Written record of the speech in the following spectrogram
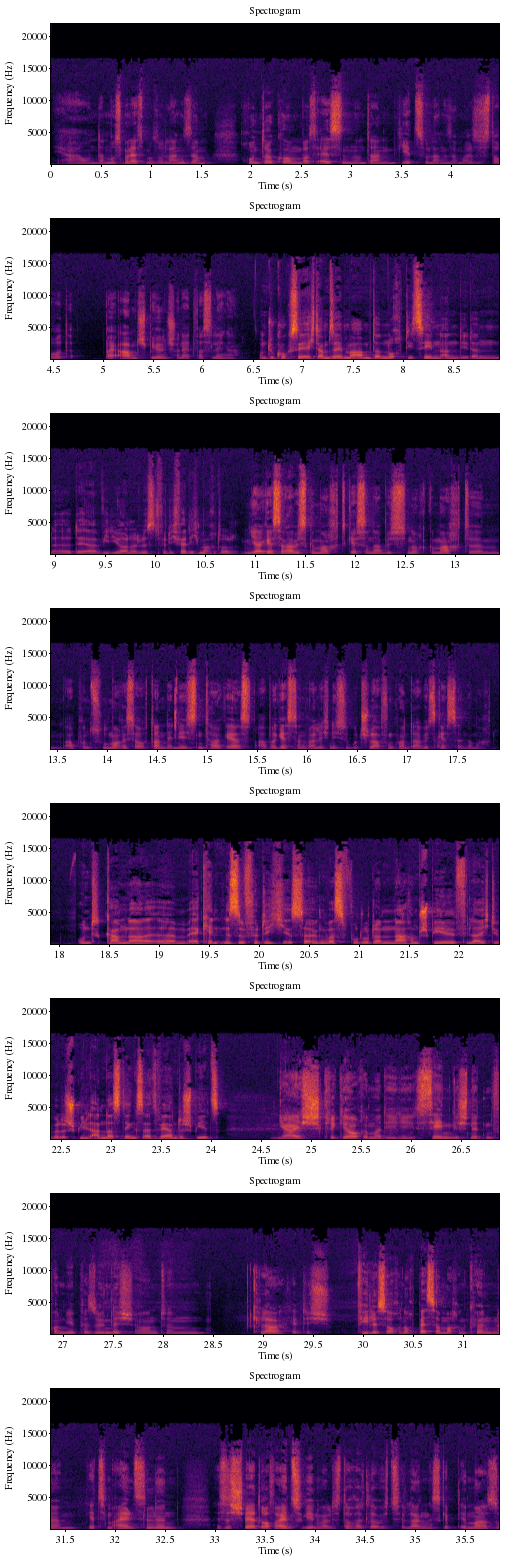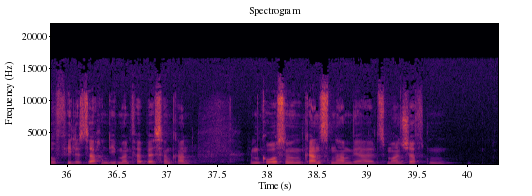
Ja, und dann muss man erstmal so langsam runterkommen, was essen und dann geht es so langsam. Also es dauert bei Abendspielen schon etwas länger. Und du guckst dir echt am selben Abend dann noch die Szenen an, die dann äh, der Videoanalyst für dich fertig macht, oder? Ja, gestern habe ich es gemacht. Gestern habe ich es noch gemacht. Ähm, ab und zu mache ich es auch dann den nächsten Tag erst. Aber gestern, weil ich nicht so gut schlafen konnte, habe ich es gestern gemacht. Und kamen da ähm, Erkenntnisse für dich? Ist da irgendwas, wo du dann nach dem Spiel vielleicht über das Spiel anders denkst als während des Spiels? Ja, ich kriege ja auch immer die Szenen geschnitten von mir persönlich. Und ähm, klar, hätte ich vieles auch noch besser machen können. Ähm, jetzt im Einzelnen ist es schwer darauf einzugehen, weil es dauert, glaube ich, zu lang. Es gibt immer so viele Sachen, die man verbessern kann. Im Großen und Ganzen haben wir als Mannschaft ein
